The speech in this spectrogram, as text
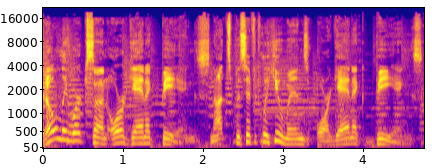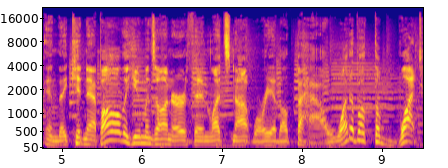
It only works on organic beings, not specifically humans, organic beings. And they kidnap all the humans on Earth, and let's not worry about the how. What about the what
